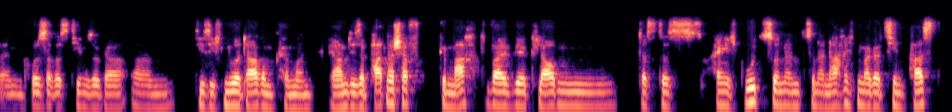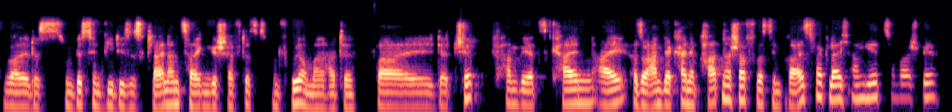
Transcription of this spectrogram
ein größeres Team sogar, ähm, die sich nur darum kümmern. Wir haben diese Partnerschaft gemacht, weil wir glauben, dass das eigentlich gut zu einem, zu einer Nachrichtenmagazin passt, weil das so ein bisschen wie dieses Kleinanzeigengeschäft ist, das man früher mal hatte. Bei der Chip haben wir jetzt kein, also haben wir keine Partnerschaft, was den Preisvergleich angeht zum Beispiel,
